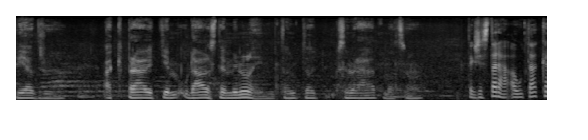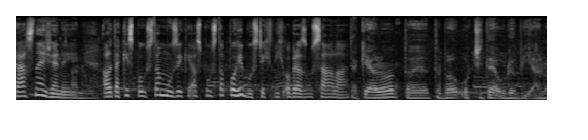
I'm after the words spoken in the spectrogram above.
vyjadřuju. A k, právě k těm událostem minulým, to, to jsem rád moc. No. Takže stará auta, krásné ženy, ano. ale taky spousta muziky a spousta pohybu z těch tvých obrazů sála. Taky ano, to, je, to bylo určité období, ano.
